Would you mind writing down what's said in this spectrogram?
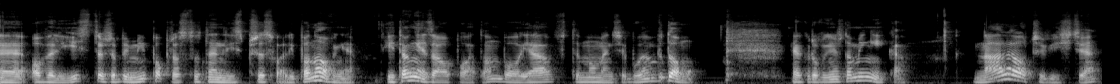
e, owy list, żeby mi po prostu ten list przysłali ponownie. I to nie za opłatą, bo ja w tym momencie byłem w domu. Jak również Dominika. No ale oczywiście,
